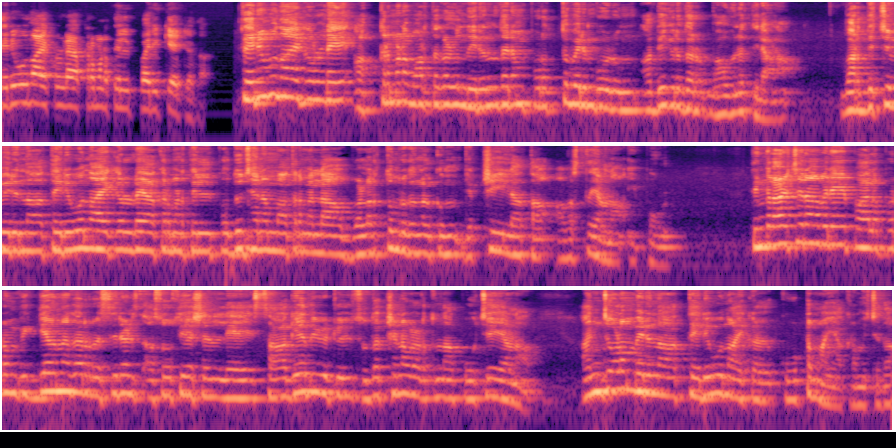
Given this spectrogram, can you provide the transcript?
തെരുവു നായ്ക്കളുടെ ആക്രമണത്തിൽ പരിക്കേറ്റത്. തെരുവു നായ്ക്കളുടെ ആക്രമണ വാർത്തകൾ നിരന്തരം പുറത്തു വരുമ്പോഴും അധികൃതർ ഭവനത്തിലാണ് വർദ്ധിച്ചു വരുന്ന തെരുവു നായ്ക്കളുടെ ആക്രമണത്തിൽ പൊതുജനം മാത്രമല്ല വളർത്തുമൃഗങ്ങൾക്കും രക്ഷയില്ലാത്ത അവസ്ഥയാണ് ഇപ്പോൾ. തിങ്കളാഴ്ച രാവിലെ പാലപ്പുറം വിദ്യാനഗർ റെസിഡൻസ് അസോസിയേഷനിലെ സാകേത് വീട്ടിൽ സുദക്ഷിണ വളർത്തുന്ന പൂച്ചയെയാണ് അഞ്ചോളം വരുന്ന തെരുവു നായ്ക്കൾ കൂട്ടമായി ആക്രമിച്ചത്.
